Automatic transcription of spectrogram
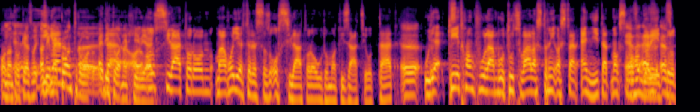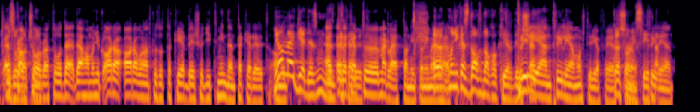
Onnantól kezdve, hogy azért igen, meg kontroll editornak hívják. Az oszcillátoron, már hogy érted ezt az oszcillátor automatizációt? Tehát e, ugye két hangfullámból tudsz választani, aztán ennyi, tehát maximum ez, hangerét ez, tudod ez, ez kapcsolgató, de, de ha mondjuk arra, arra vonatkozott a kérdés, hogy itt minden tekerőt... Ja, megjegyez minden ez, Ezeket meg lehet tanítani. Meg lehet. Mondjuk ez Davnak a kérdése. Trillian, Trillian most írja fejet. Köszönöm szépen. Trillian.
